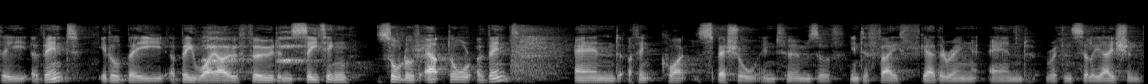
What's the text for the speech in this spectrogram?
the event. It'll be a BYO food and seating sort of outdoor event, and I think quite special in terms of interfaith gathering and reconciliation.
